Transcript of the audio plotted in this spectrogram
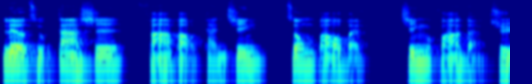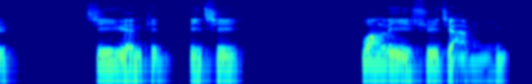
六祖大师法宝坛经宗宝本精华短句机缘品第七妄立虚假名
